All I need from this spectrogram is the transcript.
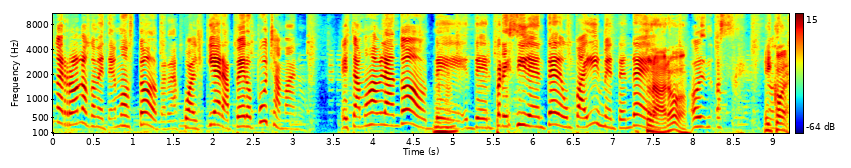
un error lo cometemos todos, ¿verdad? Cualquiera, pero pucha mano. Estamos hablando de, del presidente de un país, ¿me entendés? Claro. O- o sea, y, con-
